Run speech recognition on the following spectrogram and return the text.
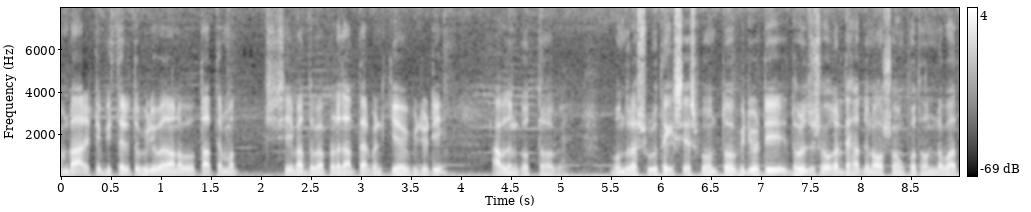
আমরা আরেকটি বিস্তারিত ভিডিও বানাবো। তাদের সেই মাধ্যমে আপনারা জানতে পারবেন কীভাবে ভিডিওটি আবেদন করতে হবে। বন্ধুরা, শুরু থেকে শেষ পর্যন্ত ভিডিওটি ধৈর্য সহকারে দেখার জন্য অসংখ্য ধন্যবাদ।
